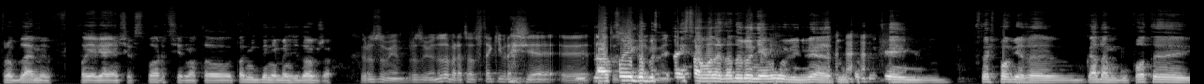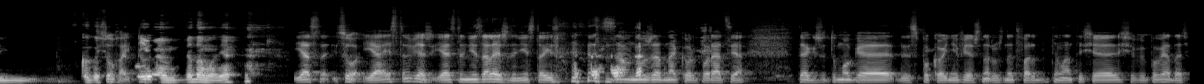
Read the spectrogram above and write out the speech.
problemy pojawiają się w sporcie, no to, to nigdy nie będzie dobrze. Rozumiem, rozumiem. No dobra, to w takim razie. Yy, tak, twojego bezpieczeństwa wolę za dużo nie mówić, wiesz. ktoś powie, że gadam głupoty i kogoś Słuchaj, tu... wiadomo, nie? Jasne. Słuchaj, ja jestem, wiesz, ja jestem niezależny, nie stoi za mną żadna korporacja, także tu mogę spokojnie, wiesz, na różne twarde tematy się, się wypowiadać.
